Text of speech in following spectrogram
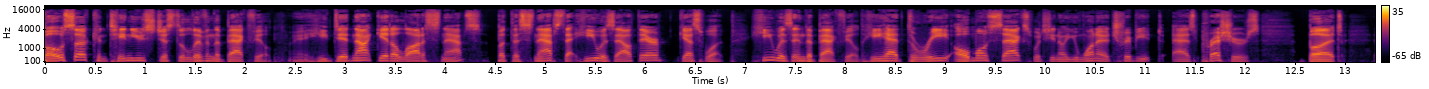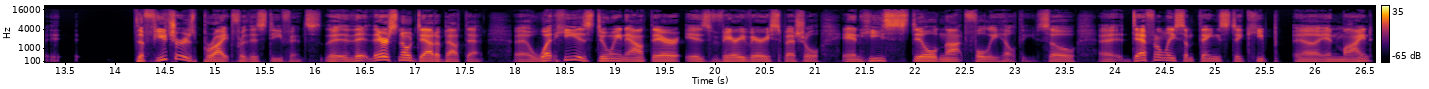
Bosa continues just to live in the backfield. He did not get a lot of snaps, but the snaps that he was out there, guess what? He was in the backfield. He had three almost sacks, which you know you want to attribute as pressures, but the future is bright for this defense. There's no doubt about that. Uh, what he is doing out there is very, very special, and he's still not fully healthy. So, uh, definitely some things to keep uh, in mind.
